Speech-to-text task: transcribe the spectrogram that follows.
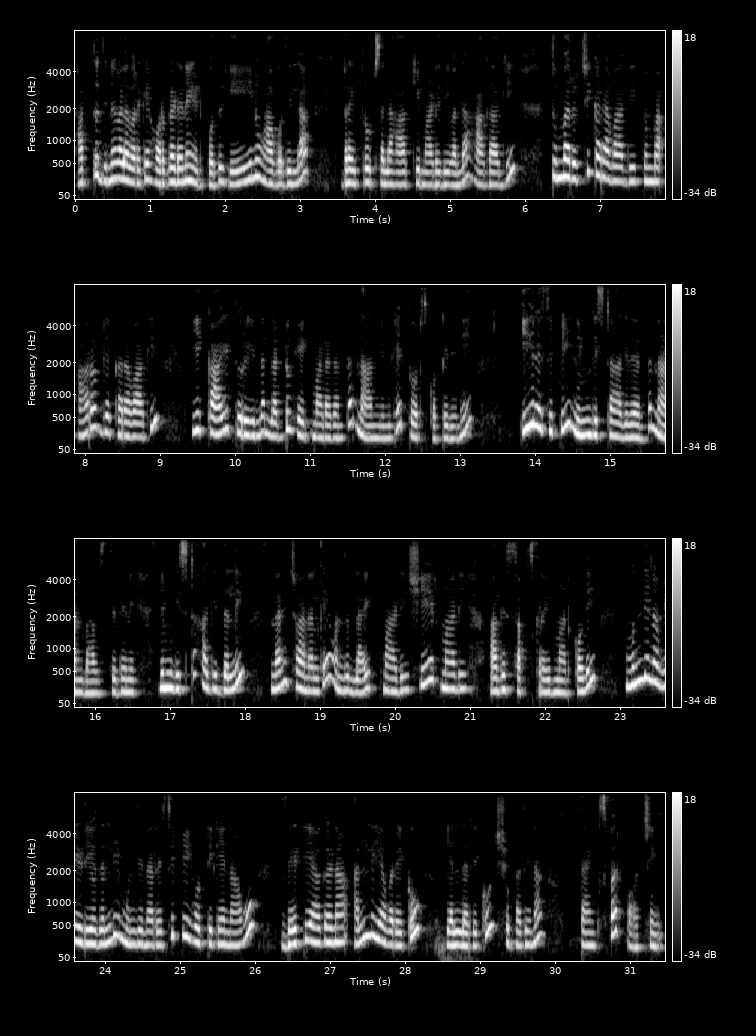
ಹತ್ತು ದಿನಗಳವರೆಗೆ ಹೊರಗಡೆನೇ ಇಡ್ಬೋದು. ಏನೂ ಆಗೋದಿಲ್ಲ. ಡ್ರೈ ಫ್ರೂಟ್ಸ್ ಎಲ್ಲ ಹಾಕಿ ಮಾಡಿದ್ದೀವಲ್ಲ ಹಾಗಾಗಿ ತುಂಬ ರುಚಿಕರವಾಗಿ, ತುಂಬ ಆರೋಗ್ಯಕರವಾಗಿ ಈ ಕಾಯಿ ತುರಿಯಿಂದ ಲಡ್ಡು ಹೇಗೆ ಮಾಡೋದಂತ ನಾನು ನಿಮಗೆ ತೋರಿಸ್ಕೊಟ್ಟಿದ್ದೀನಿ ಈ ರೆಸಿಪಿ ನಿಮಗಿಷ್ಟ ಆಗಿದೆ ಅಂತ ನಾನು ಭಾವಿಸ್ತಿದ್ದೀನಿ ನಿಮಗಿಷ್ಟ ಆಗಿದ್ದಲ್ಲಿ ನನ್ನ ಚಾನಲ್ಗೆ ಒಂದು ಲೈಕ್ ಮಾಡಿ ಶೇರ್ ಮಾಡಿ, ಹಾಗೆ ಸಬ್ಸ್ಕ್ರೈಬ್ ಮಾಡ್ಕೊಳ್ಳಿ. ಮುಂದಿನ ವಿಡಿಯೋದಲ್ಲಿ ಮುಂದಿನ ರೆಸಿಪಿ ಹೊಟ್ಟಿಗೆ ನಾವು ಭೇಟಿಯಾಗೋಣ. ಅಲ್ಲಿಯವರೆಗೂ ಎಲ್ಲರಿಗೂ ಶುಭ ದಿನ ಥ್ಯಾಂಕ್ಸ್ ಫಾರ್ ವಾಚಿಂಗ್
